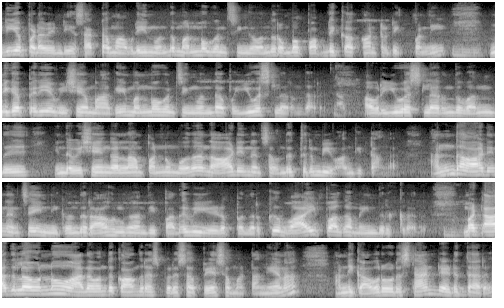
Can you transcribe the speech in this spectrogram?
எரியப்பட வேண்டிய சட்டம் அப்படின்னு வந்து மன்மோகன் சிங்கை வந்து ரொம்ப பப்ளிக்காக கான்ட்ரடிக்ட் பண்ணி மிகப்பெரிய விஷயமாகி மன்மோகன் சிங் வந்து அப்போ யூஎஸ்ல இருந்தார். அவர் யூஎஸ்ல இருந்து வந்து இந்த விஷயங்கள்லாம் பண்ணும்போது அந்த ஆர்டினன்ஸை வந்து திரும்பி வாங்கிட்டாங்க. அந்த ஆர்டினன்ஸை இன்னைக்கு வந்து ராகுல் காந்தி பதவி இழப்பதற்கு வாய்ப்பாக அமைந்திருக்கிறது. பட் அதுல ஒன்றும் அதை வந்து காங்கிரஸ் பெருசா பேச மாட்டாங்க. ஏன்னா அன்னைக்கு அவர் ஒரு ஸ்டாண்ட் எடுத்தாரு.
